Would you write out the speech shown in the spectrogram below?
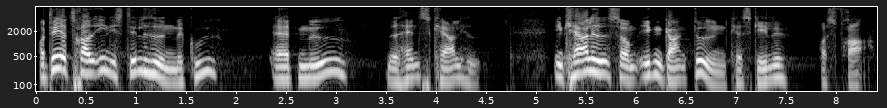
Og det at træde ind i stillheden med Gud, er at møde med hans kærlighed. En kærlighed, som ikke engang døden kan skille os fra.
